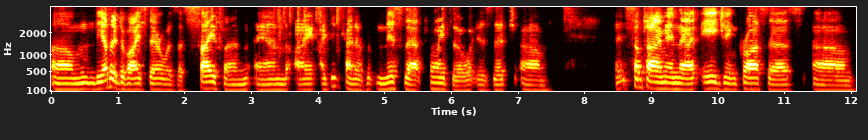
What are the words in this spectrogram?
Um, the other device there was a siphon, and I, I did kind of miss that point though, is that um, sometime in that aging process, um,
